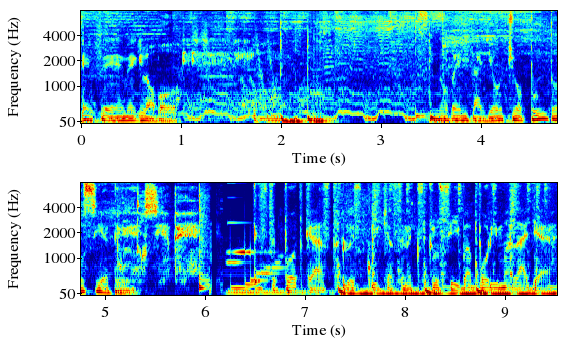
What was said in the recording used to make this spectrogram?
FM Globo 98.7. Este podcast lo escuchas en exclusiva por Himalaya.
